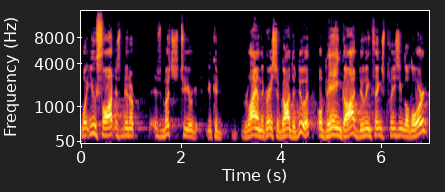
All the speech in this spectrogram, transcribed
what you thought has been a, as much to your, you could rely on the grace of God to do it, obeying God, doing things pleasing the Lord.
